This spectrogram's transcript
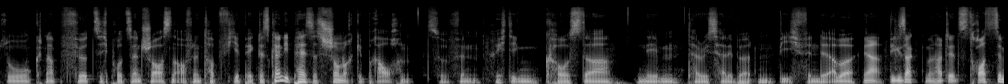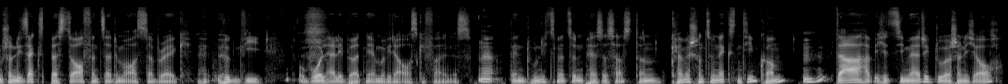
so knapp 40% Chancen auf einen Top 4 Pick. Das können die Pacers schon noch gebrauchen, so für einen richtigen Coaster neben Terry Halliburton, wie ich finde. Aber ja, wie gesagt, man hat jetzt trotzdem schon die sechstbeste Offense seit dem All-Star Break. Irgendwie. Obwohl Halliburton ja immer wieder ausgefallen ist. Ja. Wenn du nichts mehr zu den Pacers hast, dann können wir schon zum nächsten Team kommen. Mhm. Da habe ich jetzt die Magic, du wahrscheinlich auch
